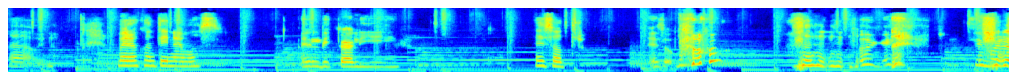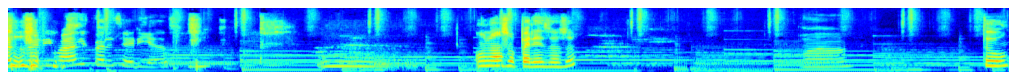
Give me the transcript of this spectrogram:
Ah, bueno. Bueno, continuemos. El de Cali Es otro. es otro. Ok. Si fueras un animal, ¿cuál serías? Mm, Un oso perezoso. Ah, Tú.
